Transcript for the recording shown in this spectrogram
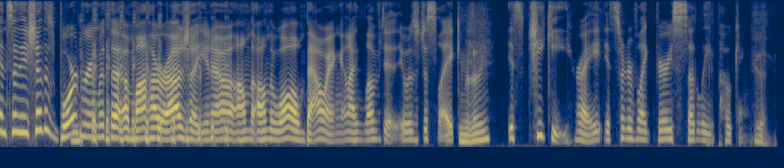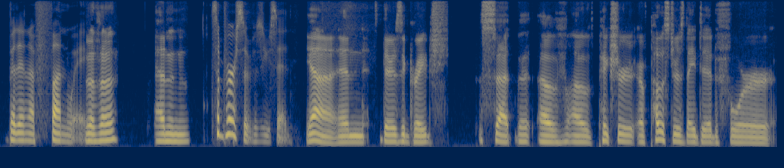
And so they show this boardroom with a, a, Maharaja, you know, on the on the wall bowing, and I loved it. It was just like really? it's cheeky, right? It's sort of like very subtly poking, but in a fun way. Uh-huh. And subversive, as you said. Yeah, and there's a great set of of picture of posters they did for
